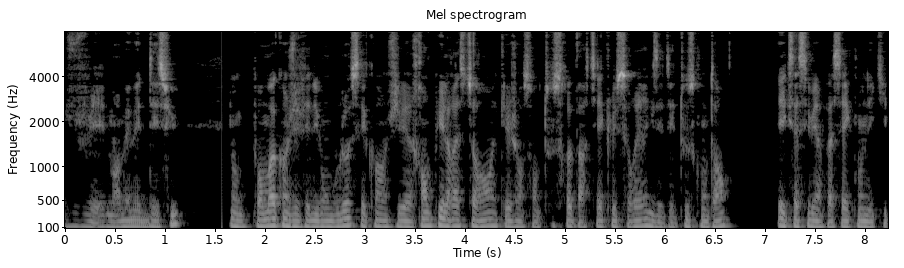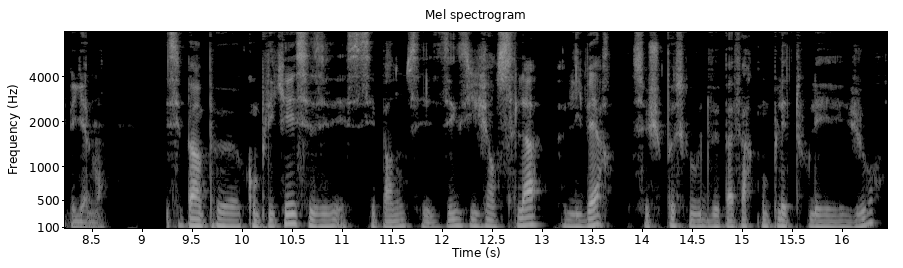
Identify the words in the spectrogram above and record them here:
je vais moi-même être déçu. Donc pour moi, quand j'ai fait du bon boulot, c'est quand j'ai rempli le restaurant et que les gens sont tous repartis avec le sourire, qu'ils étaient tous contents, et que ça s'est bien passé avec mon équipe également. C'est pas un peu compliqué ces, ces, exigences-là l'hiver? Je suppose que vous ne devez pas faire complet tous les jours.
